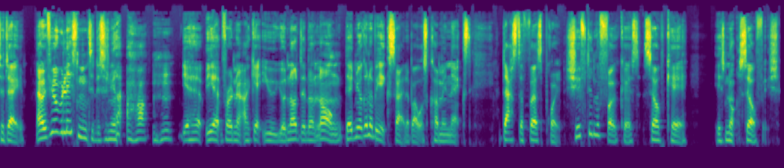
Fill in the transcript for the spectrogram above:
today. Now, if you're listening to this and you're like, uh huh, mm-hmm, yeah, yeah, Verna, I get you, you're nodding along, then you're going to be excited about what's coming next. That's the first point. Shifting the focus, self care is not selfish.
